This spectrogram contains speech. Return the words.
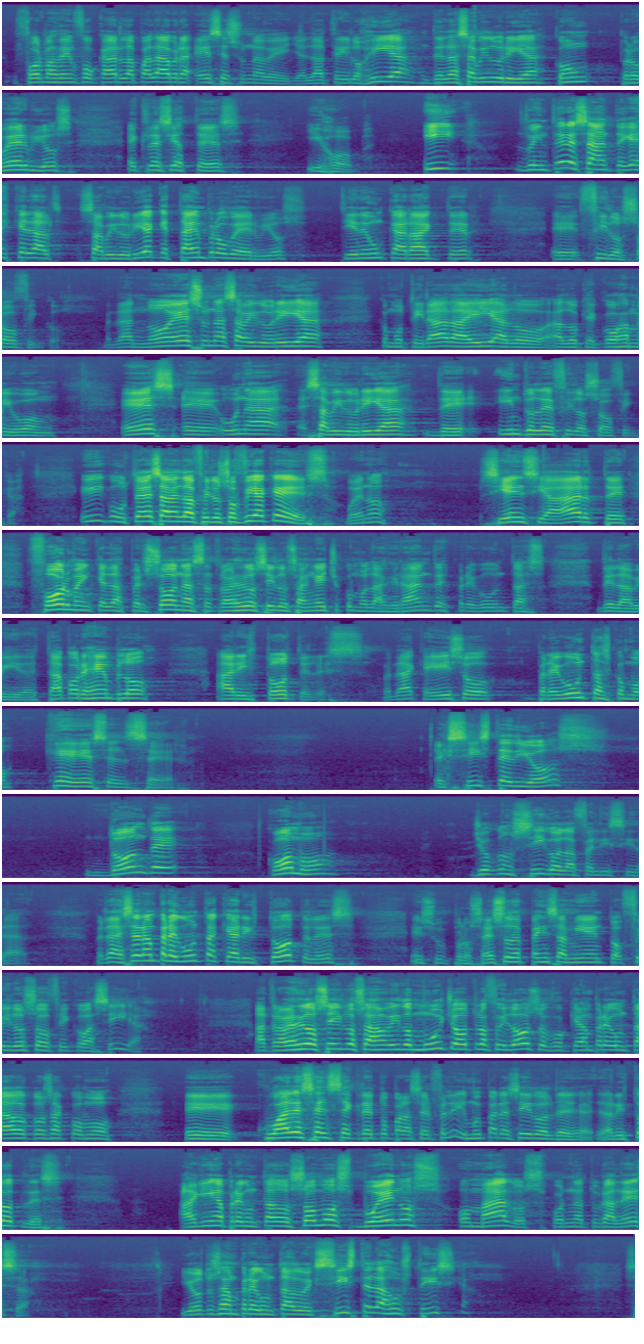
formas de enfocar la palabra, esa es una de ellas. La trilogía de la sabiduría con Proverbios, Eclesiastés y Job. Y lo interesante es que la sabiduría que está en Proverbios tiene un carácter eh, filosófico, ¿verdad? No es una sabiduría como tirada ahí a lo, a lo que coja mi bon. Es eh, una sabiduría de índole filosófica. Y como ustedes saben, la filosofía, ¿qué es? Bueno, ciencia, arte, forma en que las personas a través de los siglos han hecho como las grandes preguntas de la vida. Está, por ejemplo, Aristóteles, ¿verdad? Que hizo preguntas como, ¿qué es el ser? ¿Existe Dios? ¿Dónde, cómo yo consigo la felicidad? ¿Verdad? Esas eran preguntas que Aristóteles en su proceso de pensamiento filosófico hacía. A través de los siglos han habido muchos otros filósofos que han preguntado cosas como eh, ¿cuál es el secreto para ser feliz? Muy parecido al de Aristóteles. Alguien ha preguntado, ¿somos buenos o malos por naturaleza? Y otros han preguntado, ¿existe la justicia?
